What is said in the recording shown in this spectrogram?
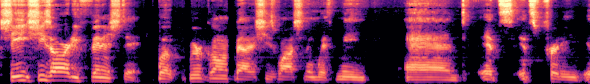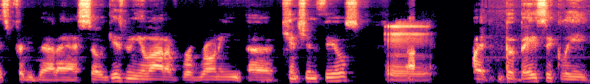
she she's already finished it, but we're going back. She's watching it with me, and it's it's pretty it's pretty badass. So it gives me a lot of Rurouni uh, Kenshin feels. Mm, but but basically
